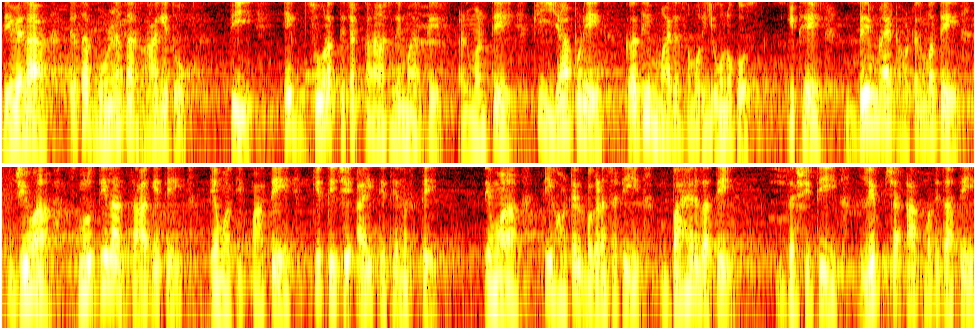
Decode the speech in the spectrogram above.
दिव्याला त्याचा बोलण्याचा राग येतो. ती एक जोरात त्याच्या कानाखाली मारते आणि म्हणते की यापुढे कधी माझ्यासमोर येऊ नकोस. इथे ड्रीम लाइट हॉटेलमध्ये जेव्हा स्मृतीला जाग येते तेव्हा ती पाहते की तिची आई तिथे नसते. तेव्हा ती हॉटेल बघण्यासाठी बाहेर जाते. जशी ती लिफ्टच्या आतमध्ये जाते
